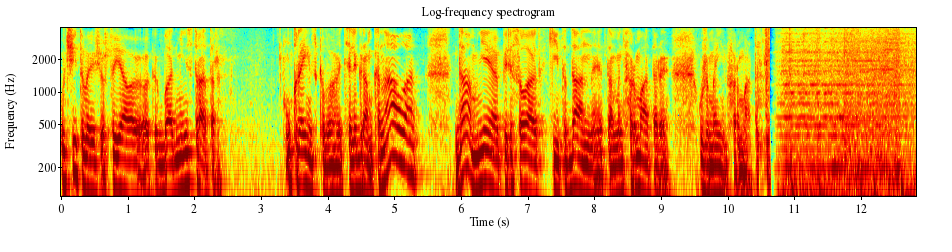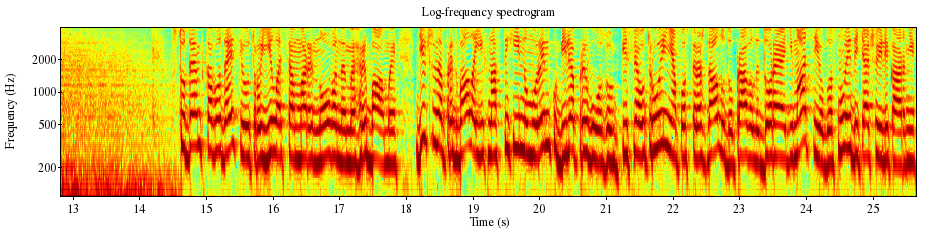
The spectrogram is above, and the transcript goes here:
Учитывая еще, что я э, как бы администратор украинского телеграм-канала, да, мне пересылают какие-то данные, там, информаторы, уже мои информаторы. Студентка в Одесі отруїлася маринованими грибами. Дівчина придбала їх на стихійному ринку біля привозу. Після отруєння постраждалу доправили до реанімації обласної дитячої лікарні.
